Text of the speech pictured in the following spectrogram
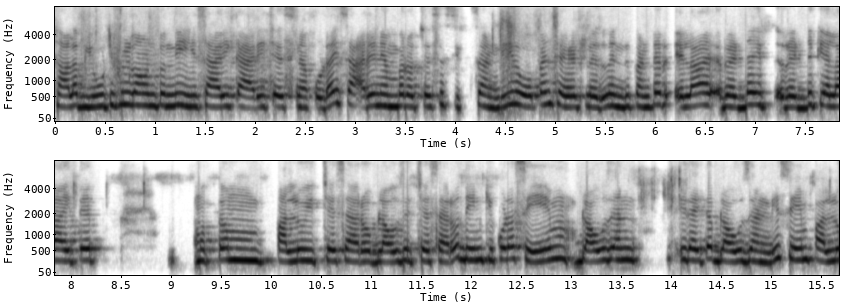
చాలా బ్యూటిఫుల్గా ఉంటుంది. ఈ శారీ క్యారీ చేసినా కూడా ఈ శారీ నెంబర్ వచ్చేసి సిక్స్ అండి. ఇది ఓపెన్ చేయట్లేదు. ఎందుకంటే ఎలా రెడ్ రెడ్కి ఎలా అయితే మొత్తం పళ్ళు ఇచ్చేసారో బ్లౌజ్ ఇచ్చేసారో దీనికి కూడా సేమ్ బ్లౌజ్ అండ్ ఇదైతే బ్లౌజ్ అండి. సేమ్ పళ్ళు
